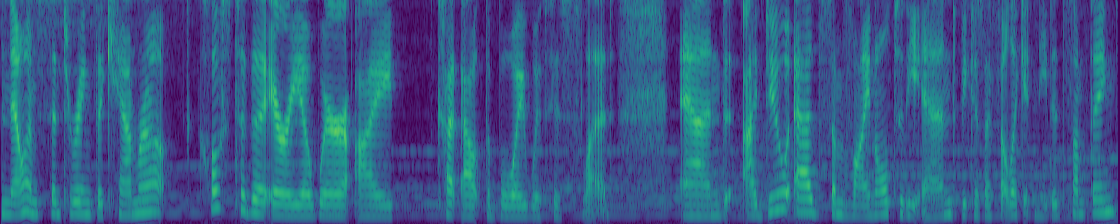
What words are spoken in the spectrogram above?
And now I'm centering the camera close to the area where I cut out the boy with his sled. And I do add some vinyl to the end because I felt like it needed something.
